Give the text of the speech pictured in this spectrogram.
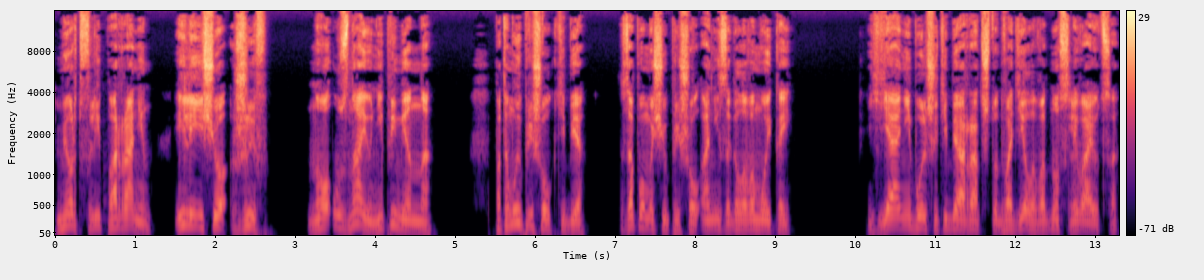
мертв ли поранен или еще жив. Но узнаю непременно. Потому и пришел к тебе. За помощью пришел, не за головомойкой. Я не больше тебя рад, что два дела в одно сливаются,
